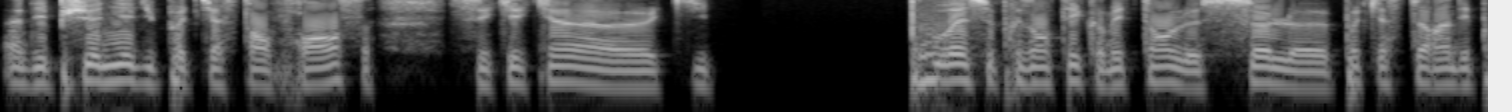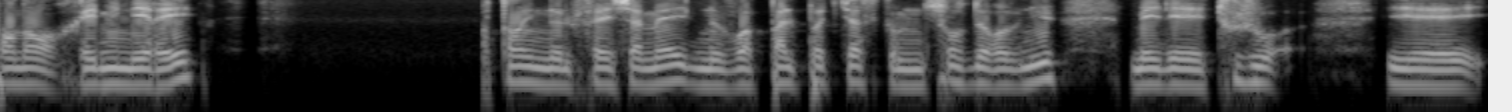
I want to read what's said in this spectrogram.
un des pionniers du podcast en France. C'est quelqu'un euh, qui pourrait se présenter comme étant le seul euh, podcasteur indépendant rémunéré. Pourtant, il ne le fait jamais. Il ne voit pas le podcast comme une source de revenus, mais il est toujours, il est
